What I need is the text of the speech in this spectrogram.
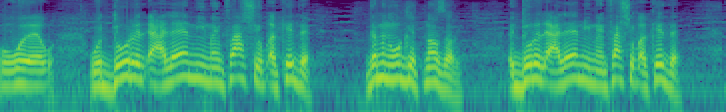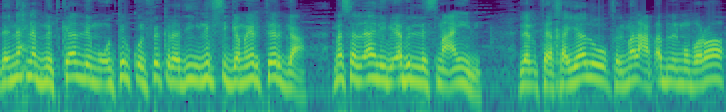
و- والدور الإعلامي ما ينفعش يبقى كده. ده من وجهة نظري. الدور الإعلامي ما ينفعش يبقى كده. لأن إحنا بنتكلم وقلت لكم الفكرة دي نفسي الجماهير ترجع. مثلا الأهلي بيقابل الإسماعيلي. لما تخيلوا في الملعب قبل المباراة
